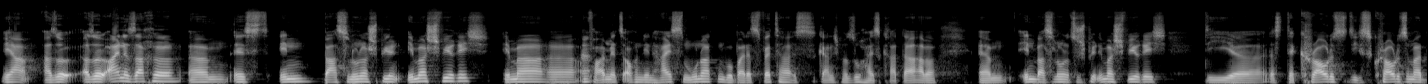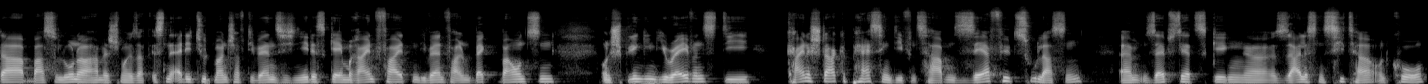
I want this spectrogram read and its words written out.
Ja, also, also eine Sache ähm, ist in Barcelona spielen immer schwierig, immer, äh, ja. vor allem jetzt auch in den heißen Monaten, wobei das Wetter ist gar nicht mal so heiß gerade da, aber ähm, in Barcelona zu spielen immer schwierig. Die, äh, das, der Crowd ist, die Crowd ist immer da. Barcelona, haben wir schon mal gesagt, ist eine Attitude-Mannschaft, die werden sich in jedes Game reinfighten, die werden vor allem backbouncen und spielen gegen die Ravens, die keine starke Passing-Defense haben, sehr viel zulassen ähm, selbst jetzt gegen äh, Silas Sita und Co.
